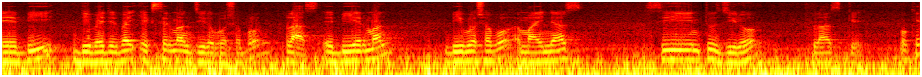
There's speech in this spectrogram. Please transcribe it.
A B divided by এক্সের মান জিরো বসাবো, প্লাস এ বি এর মান বি বসাবো, minus C into zero plus K. Okay?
